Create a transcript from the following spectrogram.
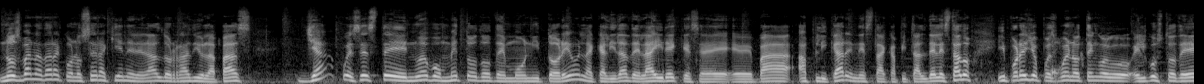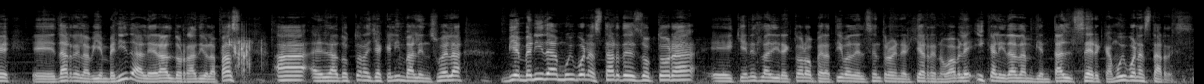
Nos van a dar a conocer aquí en el Heraldo Radio La Paz ya pues este nuevo método de monitoreo en la calidad del aire que se eh, va a aplicar en esta capital del estado y por ello pues bueno tengo el gusto de eh, darle la bienvenida al Heraldo Radio La Paz a la doctora Jacqueline Valenzuela. Bienvenida, muy buenas tardes doctora, eh, quien es la directora operativa del Centro de Energía Renovable y Calidad Ambiental CERCA. Muy buenas tardes.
